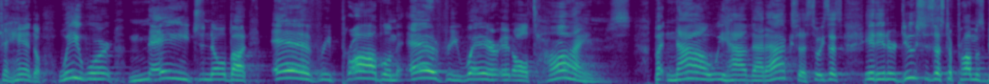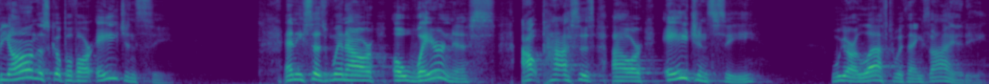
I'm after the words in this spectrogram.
to handle. We weren't made to know about every problem everywhere at all times. But now we have that access. So he says, it introduces us to problems beyond the scope of our agency. And he says, when our awareness outpasses our agency, we are left with anxiety.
